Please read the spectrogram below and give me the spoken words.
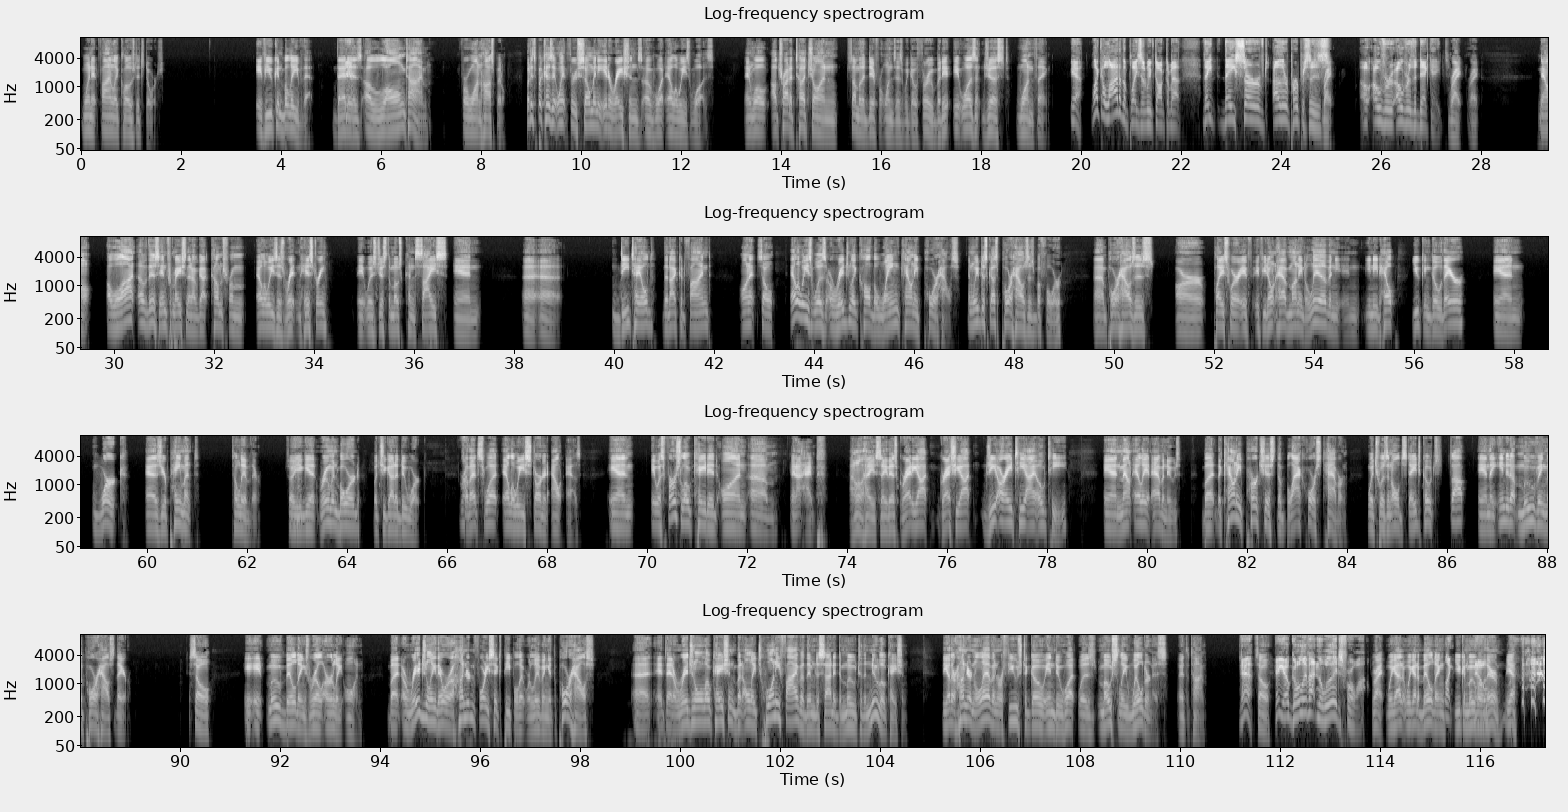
when it finally closed its doors if you can believe that. that yeah. is a long time for one hospital. But it's because it went through so many iterations of what Eloise was. And well, I'll try to touch on some of the different ones as we go through, but it, it wasn't just one thing. Yeah. Like a lot of the places we've talked about, they they served other purposes right. O- over over the decades. Right, right. Now, a lot of this information that I've got comes from Eloise's written history. It was just the most concise and uh, uh, detailed that I could find on it. So Eloise was originally called the Wayne County Poorhouse, and we've discussed poorhouses before. Um, poorhouses are place where if if you don't have money to live and you, and you need help, you can go there and work as your payment to live there. So mm-hmm. you get room and board, but you got to do work. Right. So that's what Eloise started out as. And it was first located on, um, and I, I, I don't know how you say this, Gratiot, Gratiot, G R A T I O T, and Mount Elliott Avenues. But the county purchased the Black Horse Tavern, which was an old stagecoach stop, and they ended up moving the poorhouse there. So it, moved buildings real early on. But originally, there were 146 people that were living at the poorhouse uh, at that original location, but only 25 of them decided to move to the new location. The other 111 refused to go into what was mostly wilderness at the time. Yeah. So here you go. Go live out in the woods for a while. Right. We got we got a building. Like you can move no. over there. Yeah.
